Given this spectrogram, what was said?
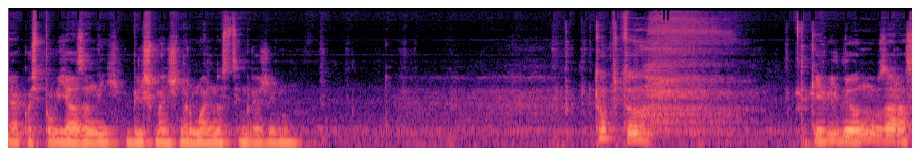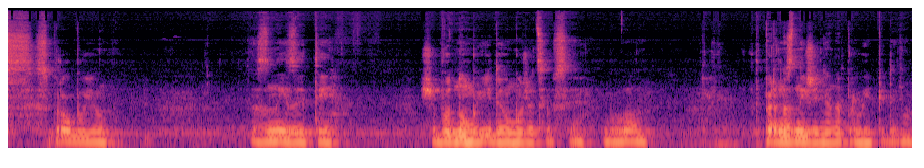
якось пов'язаний більш-менш нормально з цим режимом. Тобто таке відео, ну зараз спробую знизити, щоб в одному відео може це все було. Тепер на зниження напруги підемо.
